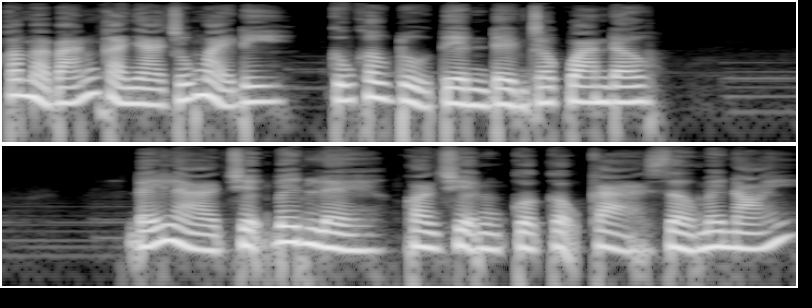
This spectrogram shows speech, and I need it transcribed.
có mà bán cả nhà chúng mày đi, cũng không đủ tiền đền cho quan đâu. Đấy là chuyện bên lề, còn chuyện của cậu cả giờ mới nói.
